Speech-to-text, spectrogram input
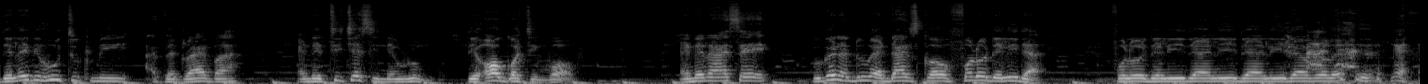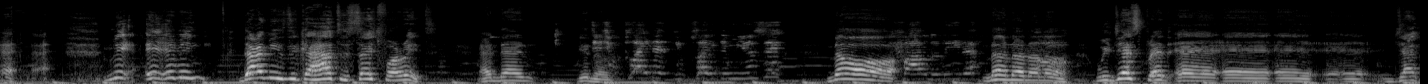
the lady who took me as the driver and the teachers in the room, they all got involved. And then I say, we're going to do a dance called Follow the Leader. Follow the leader, leader, leader, follow. Me, even that music, I had to search for it. And then, you know. Did you play the, you played the music? No. Follow the leader? No, no, no, no. We just spread uh, uh, uh, uh, Jack,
